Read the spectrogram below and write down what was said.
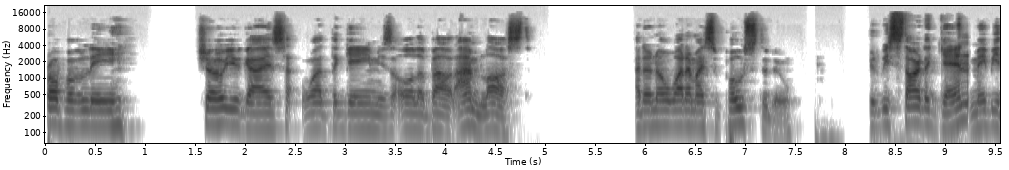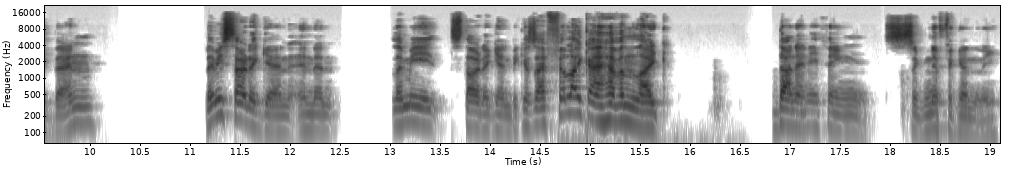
probably show you guys what the game is all about. I'm lost. I don't know what am I supposed to do. Should we start again? Maybe then? Let me start again and then let me start again because I feel like I haven't like done anything significantly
